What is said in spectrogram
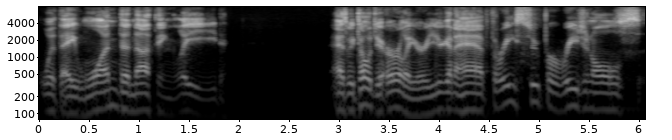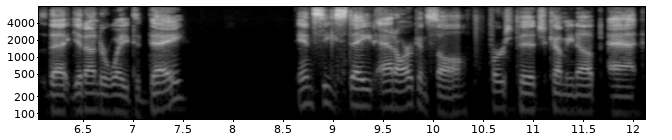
with a one to nothing lead. As we told you earlier, you're going to have three super regionals that get underway today. NC State at Arkansas, first pitch coming up at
